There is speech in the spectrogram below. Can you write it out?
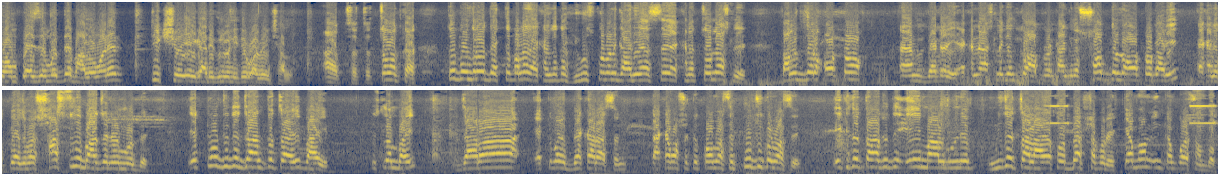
কম প্রাইসের মধ্যে ভালো মানের টিকসই এই গাড়িগুলো নিতে পারবে ইনশাল্লাহ আচ্ছা আচ্ছা চমৎকার। তো বন্ধুরা দেখতে পেলেন এখানে যত হিউজ পরিমাণ গাড়ি আছে এখানে চলে আসলে তালুকদার অটো অ্যান্ড ব্যাটারি এখানে আসলে কিন্তু আপনার কাঙ্ক্ষিত সব ধরনের অটো গাড়ি এখানে পেয়ে যাবেন সাশ্রয়ী বাজারের মধ্যে। একটু যদি জানতে চাই ভাই ইসলাম ভাই যারা একেবারে বেকার আছেন টাকা পয়সা একটু কম আছে পুঁজি কম আছে এক্ষেত্রে তারা যদি এই মালগুলো নিজে চালায় অথবা ব্যবসা করে কেমন ইনকাম করা সম্ভব?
